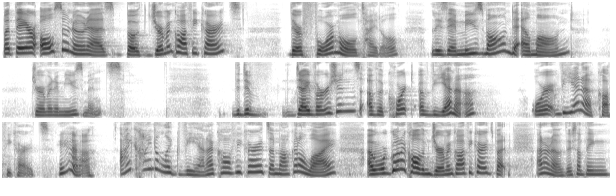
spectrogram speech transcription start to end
But they are also known as both German coffee cards, their formal title, Les Amusements des Allemands, German amusements, the div- diversions of the court of Vienna, or Vienna coffee cards. Yeah. I kind of like Vienna coffee cards. I'm not gonna lie. Uh, we're going to call them German coffee cards, but I don't know. There's something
